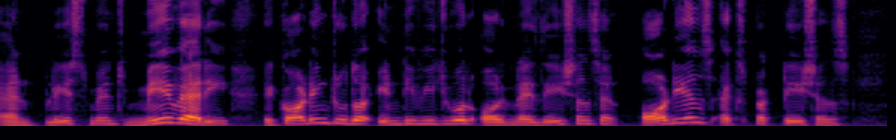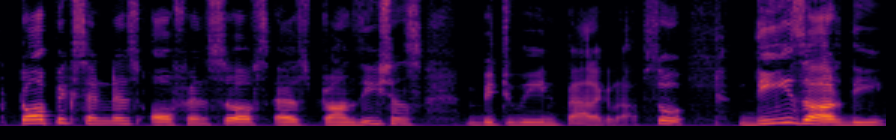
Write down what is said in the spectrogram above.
and placement may vary according to the individual organizations and audience expectations topic sentence often serves as transitions between paragraphs so these are the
